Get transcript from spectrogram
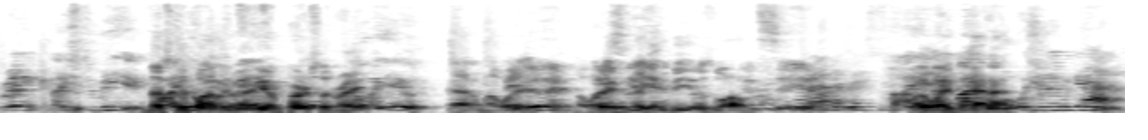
Great. Nice to meet you. Nice to finally meet you in person, right? How are you? Adam, how are How you? you doing? How are you? Nice to Nice meet to meet you as well. Good to see you. Hi, My wife, Michael. Anna. What was your name again?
